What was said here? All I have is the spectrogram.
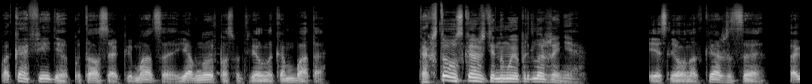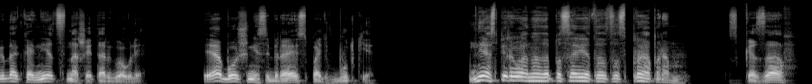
Пока Федя пытался оклематься, я вновь посмотрел на комбата. «Так что вы скажете на мое предложение?» Если он откажется, тогда конец нашей торговли. Я больше не собираюсь спать в будке. «Мне сперва надо посоветоваться с прапором», — сказав,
